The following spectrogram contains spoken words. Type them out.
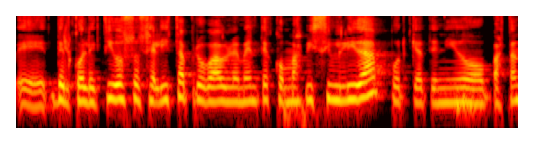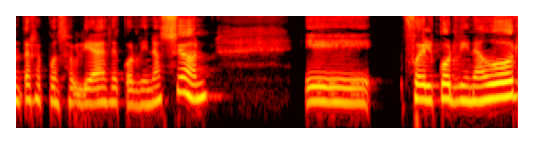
eh, del colectivo socialista probablemente con más visibilidad porque ha tenido bastantes responsabilidades de coordinación. Eh, fue el coordinador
